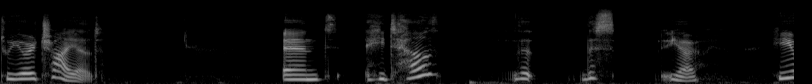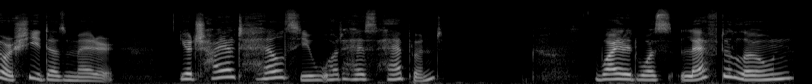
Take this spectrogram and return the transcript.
to your child. And he tells that this yeah, he or she doesn't matter. Your child tells you what has happened while it was left alone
